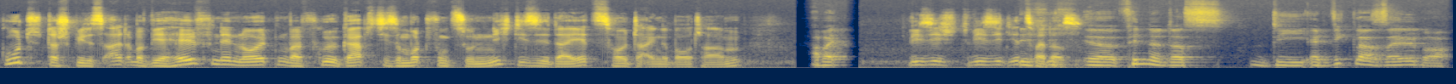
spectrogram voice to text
gut, das Spiel ist alt, aber wir helfen den Leuten, weil früher gab es diese Mod-Funktion nicht, die sie da jetzt heute eingebaut haben. Aber wie, sie, wie seht ihr zwei das? Ich äh, finde, dass die Entwickler selber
